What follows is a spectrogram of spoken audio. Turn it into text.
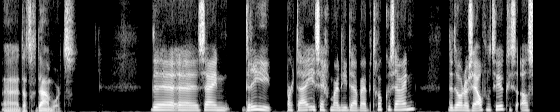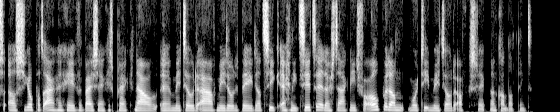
uh, dat gedaan wordt? Er zijn drie partijen, zeg maar, die daarbij betrokken zijn. De donor zelf natuurlijk. Dus als, als Job had aangegeven bij zijn gesprek, nou, methode A of methode B, dat zie ik echt niet zitten, daar sta ik niet voor open, dan wordt die methode afgeschreven. Dan kan dat niet.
